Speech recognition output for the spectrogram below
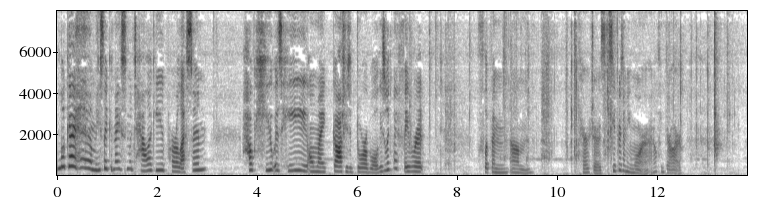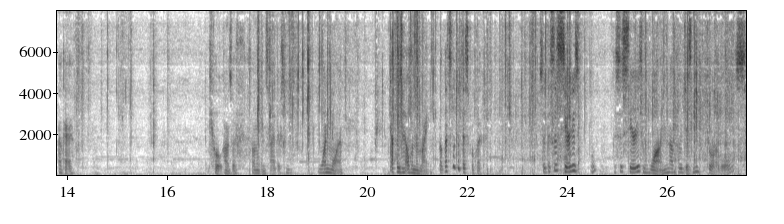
Look at him. He's like a nice metallic-y, pearlescent. How cute is he? Oh my gosh, he's adorable. These are like my favorite flippin' um, characters. Let's see if there's any more. I don't think there are. Okay. Cool, it comes with so on the inside. There's one more. Definitely didn't open them right. But let's look at this real quick. So this is series, ooh, this is series one of the Disney Doorables.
